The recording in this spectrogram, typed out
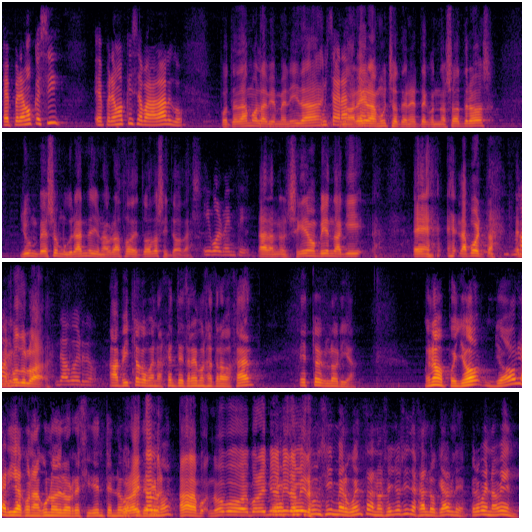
Esperemos que sí, esperemos que sea para largo. Pues te damos la bienvenida. Muchas Nos gracias. alegra mucho tenerte con nosotros. Y un beso muy grande y un abrazo de todos y todas. Igualmente. Nada, nos seguiremos viendo aquí eh, en la puerta, en el Vale. módulo A. De acuerdo. ¿Has visto qué buena gente traemos a trabajar? Esto es gloria. Bueno, pues yo, yo hablaría con alguno de los residentes nuevos Por ahí que está. tenemos. Ah, por- no, por por ahí, mira, Ese mira, Es mira. un sinvergüenza, no sé yo si dejarlo que hable. Pero bueno, ven,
